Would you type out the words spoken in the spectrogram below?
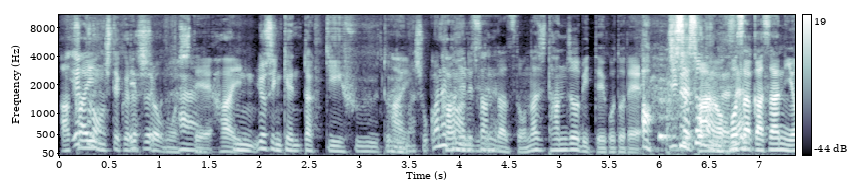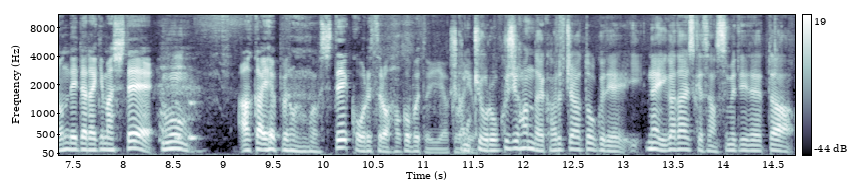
赤いロンしてくれてエプロンをして、はい。うん。要するにケンタッキー風と言いましょうかね、カーネル・サンダーズと同じ誕生日ということであ実際そうなんね。保坂さんに呼んでいただきましてうん赤いエプロンをしてコールスローを運ぶという役割を。しかも今日6時半台カルチャートークで、ね、伊賀大輔さん進めていただいた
